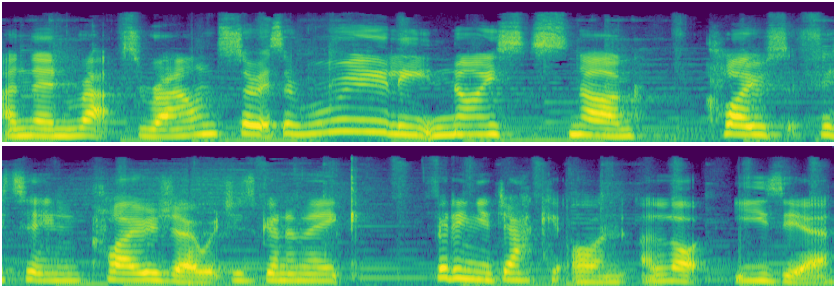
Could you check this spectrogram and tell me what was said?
and then wraps around. So it's a really nice, snug, close fitting closure, which is gonna make fitting your jacket on a lot easier.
